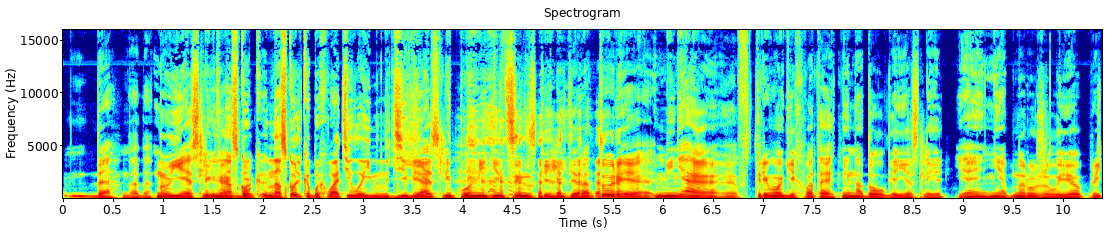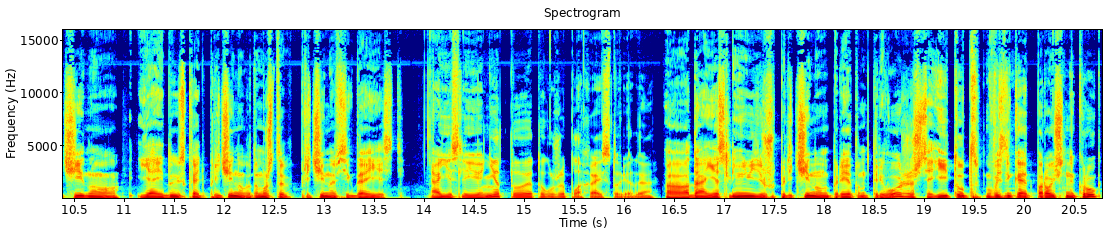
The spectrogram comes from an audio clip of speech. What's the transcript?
Да, да, да. Ну, если Или как бы- насколько, насколько бы хватило именно тебя? Если по медицинской литературе, меня э, в тревоге хватает ненадолго. Если я не обнаружил ее причину, я иду искать причину, потому что причина всегда есть. А если ее нет, то это уже плохая история, да? А, да, если не видишь причину, но при этом тревожишься, и тут возникает порочный круг,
